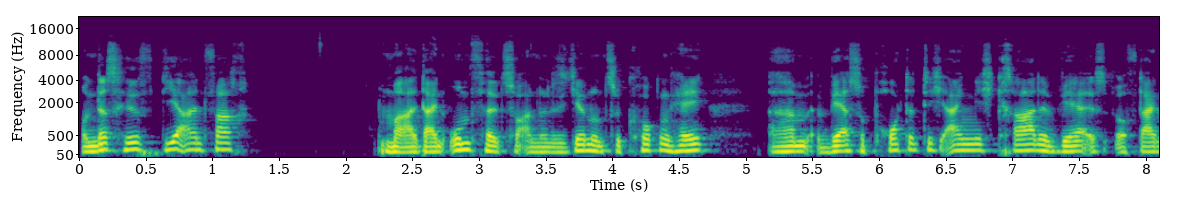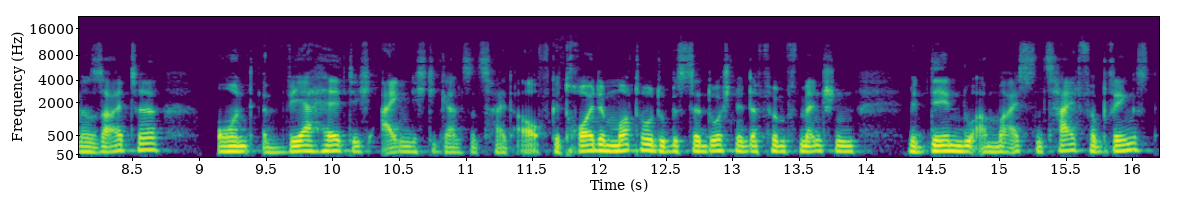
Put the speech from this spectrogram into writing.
Und das hilft dir einfach, mal dein Umfeld zu analysieren und zu gucken, hey, ähm, wer supportet dich eigentlich gerade, wer ist auf deiner Seite und wer hält dich eigentlich die ganze Zeit auf. Getreu dem Motto, du bist der Durchschnitt der fünf Menschen, mit denen du am meisten Zeit verbringst,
